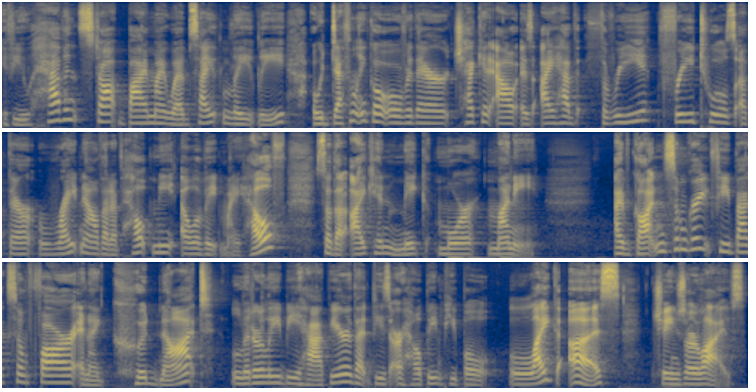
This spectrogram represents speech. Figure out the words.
If you haven't stopped by my website lately, I would definitely go over there, check it out, as I have three free tools up there right now that have helped me elevate my health so that I can make more money. I've gotten some great feedback so far, and I could not literally be happier that these are helping people like us change their lives.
